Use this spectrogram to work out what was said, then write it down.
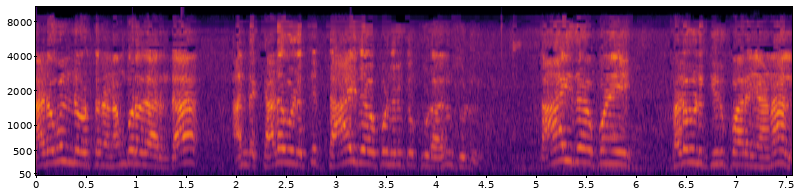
கடவுள் ஒருத்தரை நம்புறதா இருந்தா அந்த கடவுளுக்கு தாய் தகப்பன் இருக்கக்கூடாதுன்னு சொல்லுது. தாய் தகப்பனை கடவுளுக்கு இருப்பாரே ஆனால்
